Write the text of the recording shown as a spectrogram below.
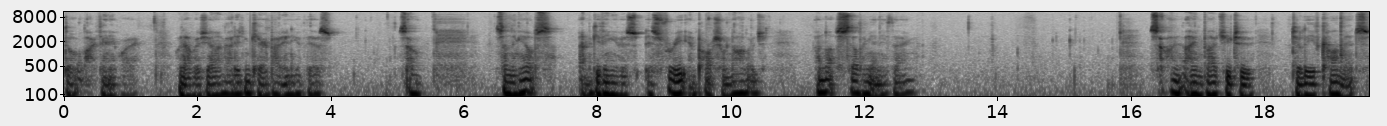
adult life anyway. When I was young, I didn't care about any of this. So, something else I'm giving you is, is free impartial knowledge. I'm not selling anything. So I, I invite you to, to leave comments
